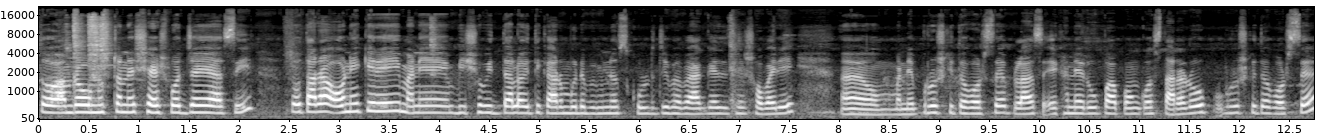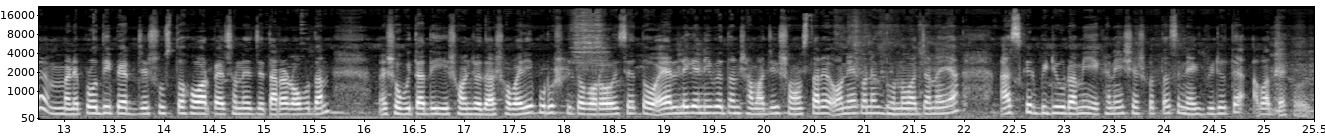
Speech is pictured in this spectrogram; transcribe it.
তো আমরা অনুষ্ঠানের শেষ পর্যায়ে আসি তো তারা অনেকেরই মানে বিশ্ববিদ্যালয় থেকে আরম্ভ করে বিভিন্ন স্কুল যেভাবে আগে সবাই মানে পুরস্কৃত করছে প্লাস এখানে রূপা, পঙ্কজ তারারও পুরস্কৃত করছে মানে প্রদীপের যে সুস্থ হওয়ার পেছনে যে তারার অবদান সবিতাদি সঞ্জয় দাস সবাইই পুরস্কৃত করা হয়েছে। তো এর লিগে নিবেদন সামাজিক সংস্থারে অনেক অনেক ধন্যবাদ জানাইয়া আজকের ভিডিওটা আমি এখানেই শেষ করতেছি। নেক্সট ভিডিওতে আবার দেখা হবে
